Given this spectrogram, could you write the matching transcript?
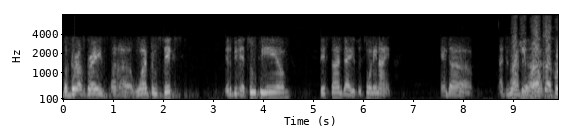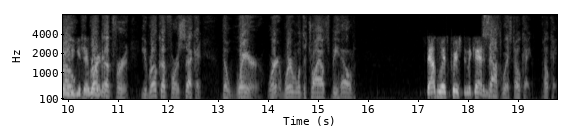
for girls grades uh, one through six. It'll be at 2 p.m. this Sunday, the 29th. And uh, I just Right, you to, broke uh, up, continue Roe. to get You broke up out. for you broke up for a second. The where? Where where will the tryouts be held? Southwest Christian Academy. Southwest. Okay. Okay.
